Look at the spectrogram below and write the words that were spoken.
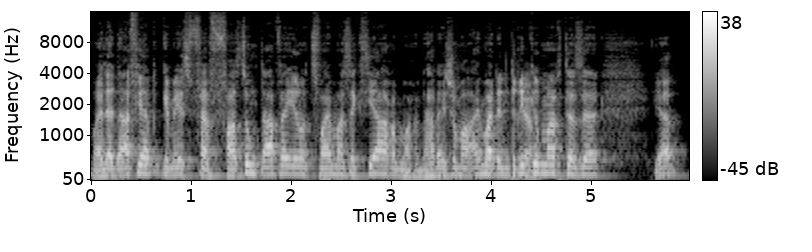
Weil er darf ja gemäß Verfassung, darf er ja nur zweimal sechs Jahre machen. Da hat er schon mal einmal den Trick ja. gemacht, dass er ja,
